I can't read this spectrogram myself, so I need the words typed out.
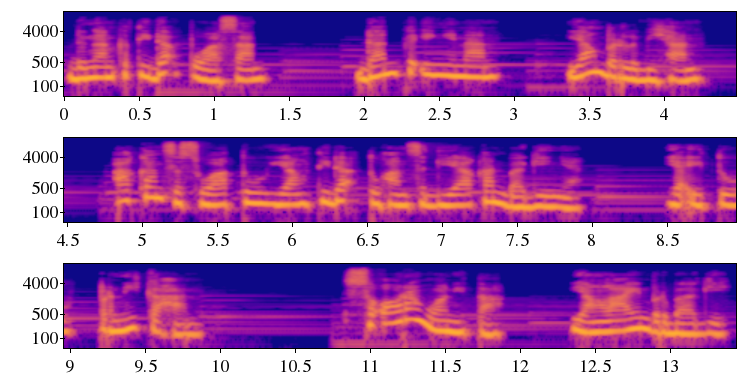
dengan ketidakpuasan dan keinginan yang berlebihan akan sesuatu yang tidak Tuhan sediakan baginya, yaitu pernikahan. Seorang wanita yang lain berbagi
